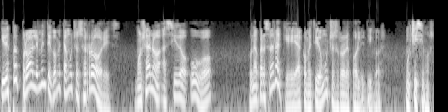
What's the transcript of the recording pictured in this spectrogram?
y después probablemente cometa muchos errores. Moyano ha sido Hugo una persona que ha cometido muchos errores políticos, muchísimos,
